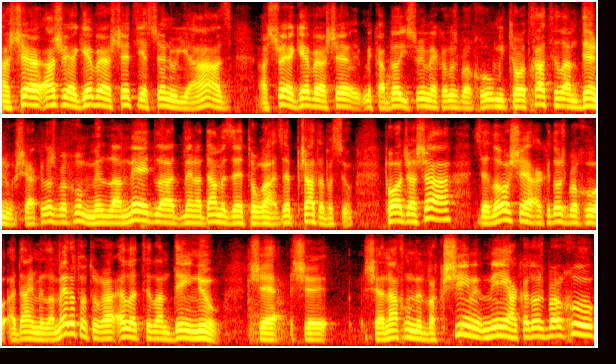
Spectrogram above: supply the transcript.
אשר, אשרי הגבר אשר תייסרנו יא, אז אשרי הגבר אשר מקבל ייסורים מהקדוש ברוך הוא, מתורתך תלמדנו, שהקדוש ברוך הוא מלמד לבן אדם הזה תורה, זה פשט הפסוק. פה הדרשה זה לא שהקדוש ברוך הוא עדיין מלמד אותו תורה, אלא תלמדנו, ש... ש שאנחנו מבקשים מהקדוש ברוך הוא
